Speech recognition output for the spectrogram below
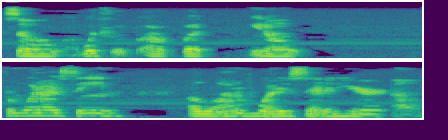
So with, uh, but you know, from what I've seen, a lot of what is said in here, um,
